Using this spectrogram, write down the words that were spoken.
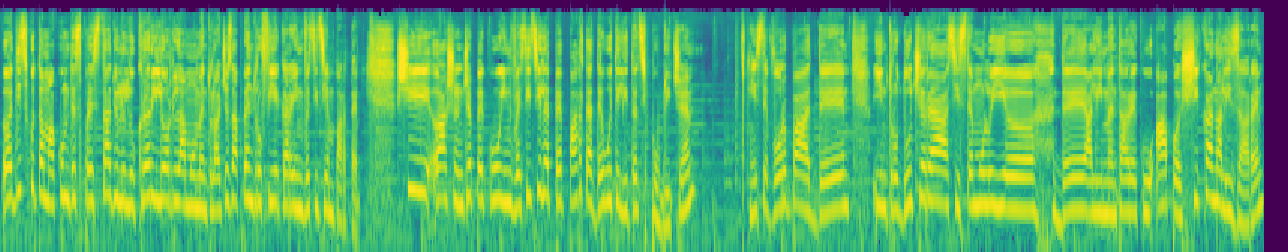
Uh, discutăm acum despre stadiul lucrărilor la momentul acesta pentru fiecare investiție în parte. Și aș începe cu investițiile pe partea de utilități publice. Este vorba de introducerea sistemului uh, de alimentare cu apă și canalizare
